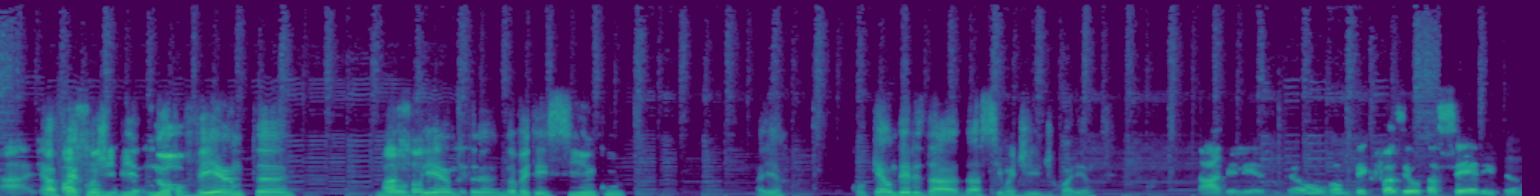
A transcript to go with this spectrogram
ah, Café com gibi 90, 90, 95. Aí, ó. Qualquer um deles dá, dá acima de, de 40. Ah, beleza. Então vamos ter que fazer outra série, então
